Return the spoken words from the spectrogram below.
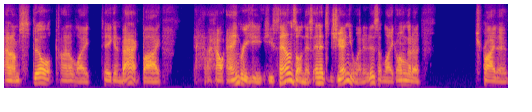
and I'm still kind of like taken back by how angry he he sounds on this. And it's genuine. It isn't like, oh, I'm gonna try to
